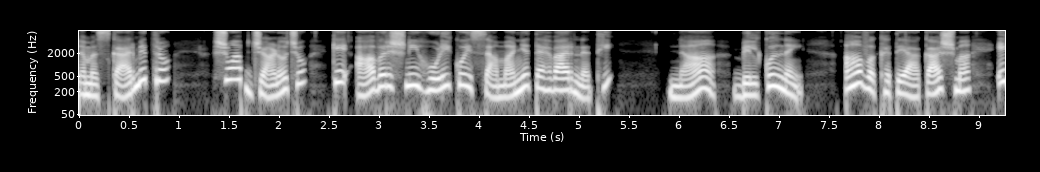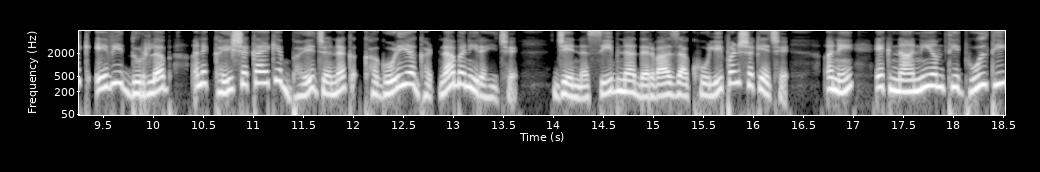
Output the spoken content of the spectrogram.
નમસ્કાર મિત્રો. શું આપ જાણો છો કે આ વર્ષની હોળી કોઈ સામાન્ય તહેવાર નથી? ના, બિલકુલ નહીં. આ વખતે આકાશમાં એક એવી દુર્લભ અને કહી શકાય કે ભયજનક ખગોળીય ઘટના બની રહી છે, જે નસીબના દરવાજા ખોલી પણ શકે છે અને એક નાની અમથી ભૂલથી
